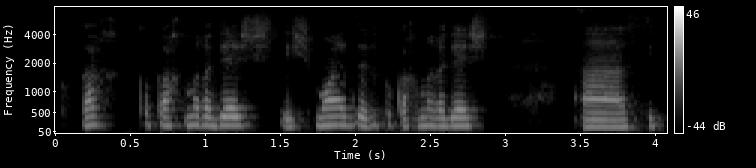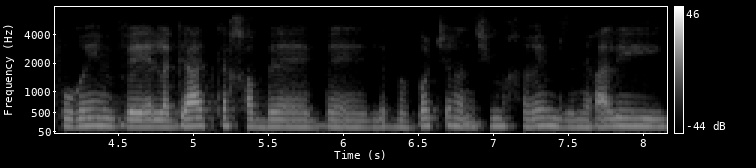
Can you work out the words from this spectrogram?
כל כך, כל כך מרגש לשמוע את זה וכל כך מרגש הסיפורים ולגעת ככה בלבבות של אנשים אחרים, זה נראה לי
